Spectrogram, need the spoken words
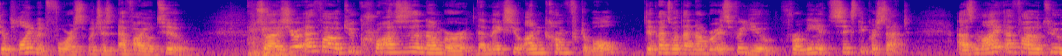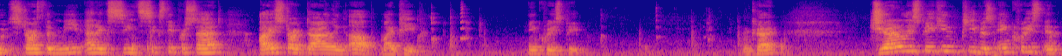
deployment force, which is FiO2. So as your FiO2 crosses a number that makes you uncomfortable, depends what that number is for you, for me it's 60%. As my FiO2 starts to meet and exceed 60%, I start dialing up my PEEP, increase PEEP, okay? Generally speaking, PEEP is increased in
